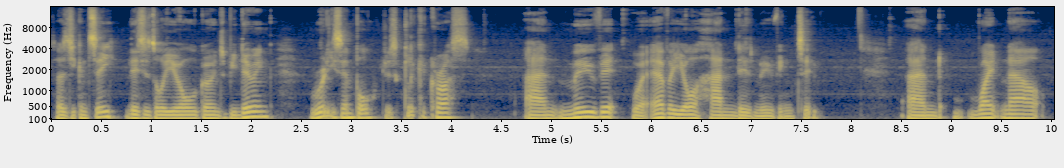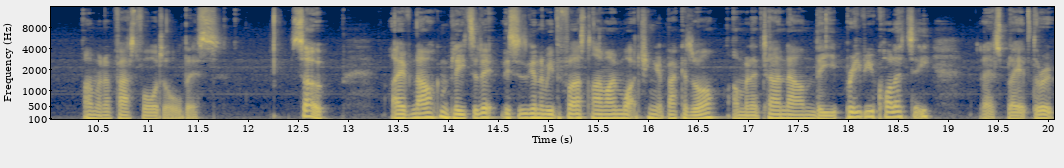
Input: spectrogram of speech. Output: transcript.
So as you can see, this is all you're all going to be doing. Really simple, just click across and move it wherever your hand is moving to. And right now, I'm going to fast forward all this. So, I have now completed it. This is going to be the first time I'm watching it back as well. I'm going to turn down the preview quality. Let's play it through.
